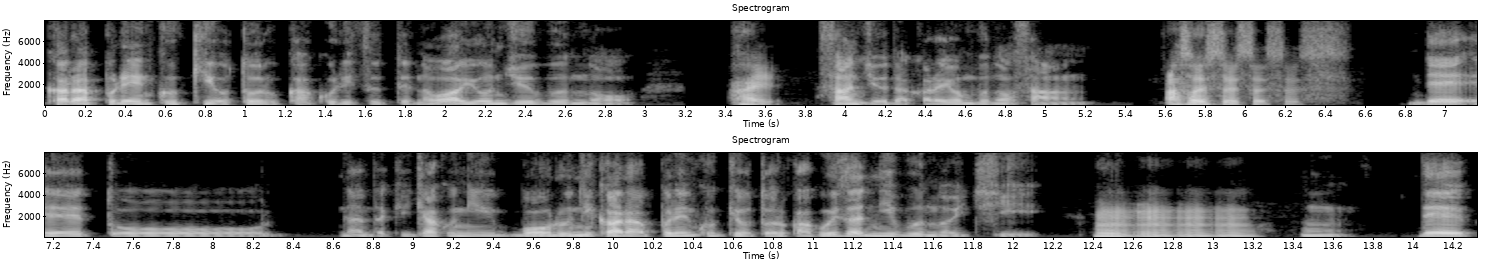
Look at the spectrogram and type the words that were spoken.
からプレーンクッキーを取る確率っていうのは40分のはい。30だから4分の3。あ、そうです、そうです、そうです。で、えっ、と、なんだっけ、逆にボール2からプレーンクッキーを取る確率は2分の1。うんうんうんうん。うん。で、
